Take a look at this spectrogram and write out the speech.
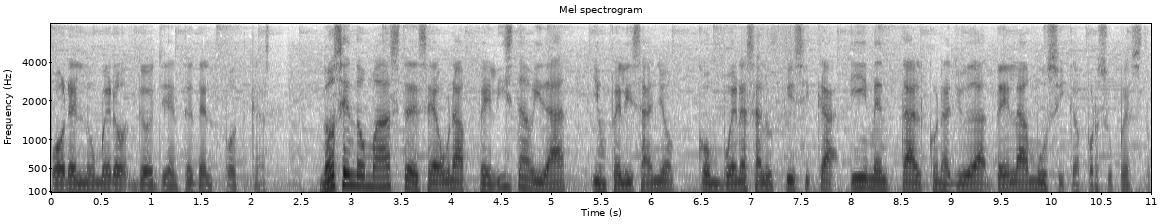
por el número de oyentes del podcast. No siendo más, te deseo una feliz Navidad y un feliz año con buena salud física y mental con ayuda de la música, por supuesto.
